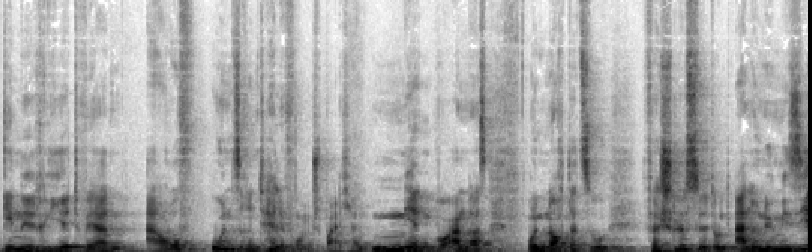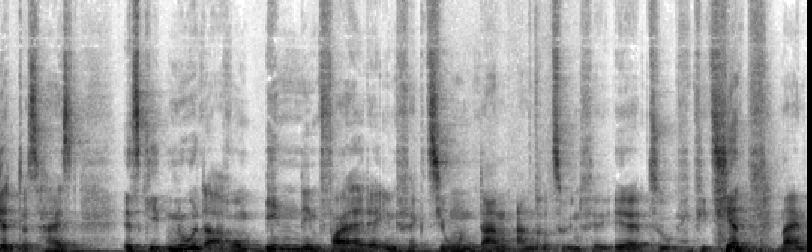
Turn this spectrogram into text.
generiert werden, auf unseren Telefonen speichern, nirgendwo anders. Und noch dazu verschlüsselt und anonymisiert. Das heißt, es geht nur darum, in dem Fall der Infektion dann andere zu, infi äh, zu, infizieren. Nein,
